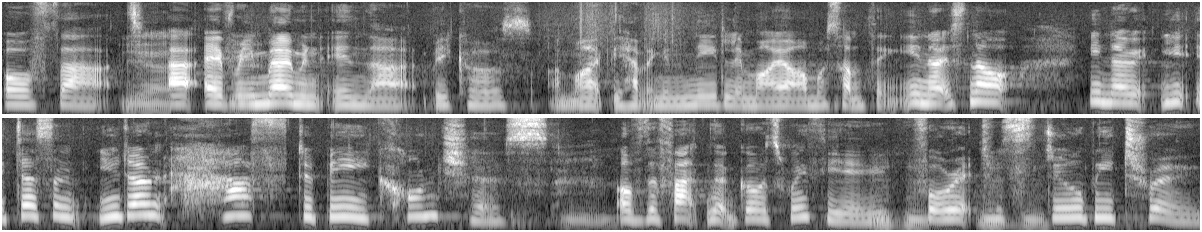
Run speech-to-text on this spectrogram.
of that Yeah, at every moment in that because I might be having a needle in my arm or something. You know, it's not, you know, it doesn't, you don't have to be conscious Mm. of the fact that God's with you Mm-hmm. for it to still be true.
